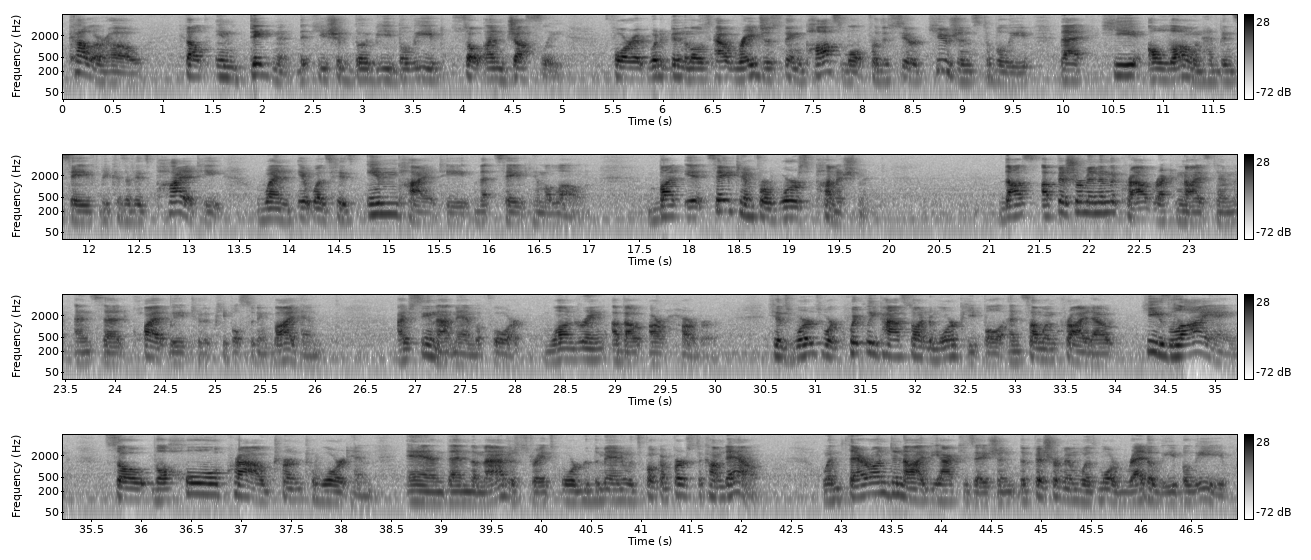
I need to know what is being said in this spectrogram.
Callirhoe felt indignant that he should be believed so unjustly, for it would have been the most outrageous thing possible for the Syracusans to believe that he alone had been saved because of his piety, when it was his impiety that saved him alone. But it saved him for worse punishment. Thus, a fisherman in the crowd recognized him and said quietly to the people sitting by him, I've seen that man before, wandering about our harbor. His words were quickly passed on to more people, and someone cried out, He's lying! So the whole crowd turned toward him, and then the magistrates ordered the man who had spoken first to come down. When Theron denied the accusation, the fisherman was more readily believed.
